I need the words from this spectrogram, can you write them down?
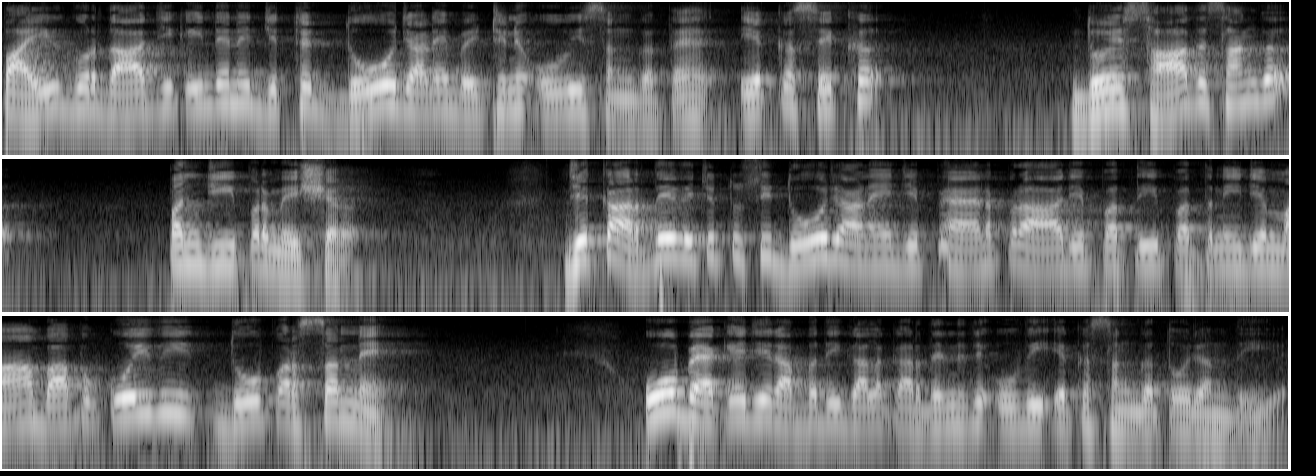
ਭਾਈ ਗੁਰਦਾਸ ਜੀ ਕਹਿੰਦੇ ਨੇ, ਜਿੱਥੇ ਦੋ ਜਾਣੇ ਬੈਠੇ ਨੇ, ਉਹ ਵੀ ਸੰਗਤ ਹੈ। ਇੱਕ ਸਿੱਖ ਦੋਏ ਸਾਧ ਸੰਗ, ਪੰਜੀ ਪਰਮੇਸ਼ਰ। ਜੇ ਘਰ ਦੇ ਵਿੱਚ ਤੁਸੀਂ ਦੋ ਜਾਣੇ, ਜੇ ਭੈਣ ਭਰਾ, ਜੇ ਪਤੀ ਪਤਨੀ, ਜੇ ਮਾਂ ਬਾਪ, ਕੋਈ ਵੀ ਦੋ ਪਰਸਨ ਨੇ ਉਹ ਬਹਿ ਕੇ ਜੇ ਰੱਬ ਦੀ ਗੱਲ ਕਰਦੇ ਨੇ ਤੇ ਉਹ ਵੀ ਇੱਕ ਸੰਗਤ ਹੋ ਜਾਂਦੀ ਹੈ।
